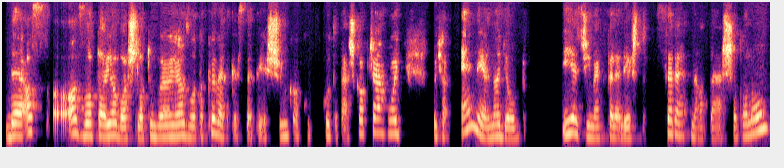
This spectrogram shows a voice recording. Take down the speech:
de az, az volt a javaslatunk, vagy az volt a következtetésünk a kutatás kapcsán, hogy hogyha ennél nagyobb ESG megfelelést szeretne a társadalom,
